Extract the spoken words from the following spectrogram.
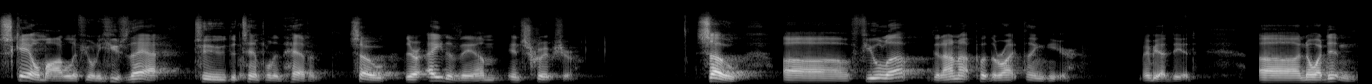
scale model, if you want to use that, to the temple in heaven. So there are eight of them in Scripture. So, uh, fuel up. Did I not put the right thing here? Maybe I did. Uh, no, I didn't.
